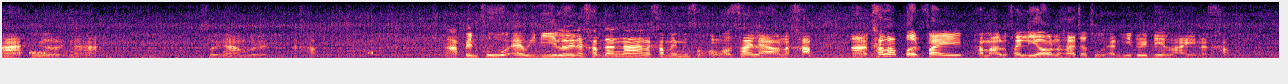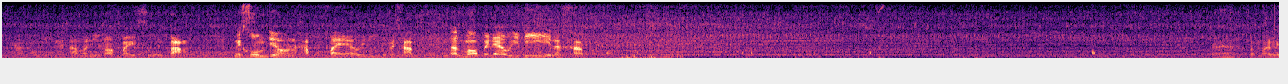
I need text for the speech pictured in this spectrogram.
อ่านี่เลยนะฮะ สวยงามเลยนะครับ อ่าเป็น Full LED เลยนะครับ ด้านหน้านะครับ ไม่มีส่วนของหลอดไส้แล้วนะครับ อ่าถ้าเราเปิดไฟผ่าหมาหรือไฟเลี้ยวนะฮะจะถูกแทนที่ด้วย Daylight นะครับอ่าตรงนี้นะครับ อันนี้ก็ไฟสูงต่ำในโคมเดียวนะครับใบ LED นะครับ ตัดหมอกเป็น LED นะครับ อ่า ประ มาใน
